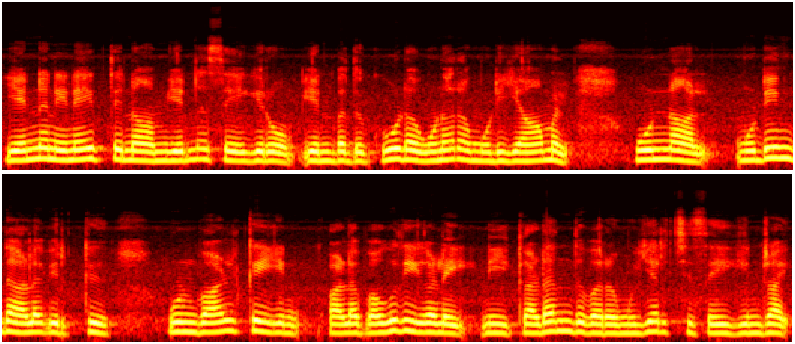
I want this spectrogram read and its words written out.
என்ன நினைத்து நாம் என்ன செய்கிறோம் என்பது கூட உணர முடியாமல் உன்னால் முடிந்த அளவிற்கு உன் வாழ்க்கையின் பல பகுதிகளை நீ கடந்து வர முயற்சி செய்கின்றாய்.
